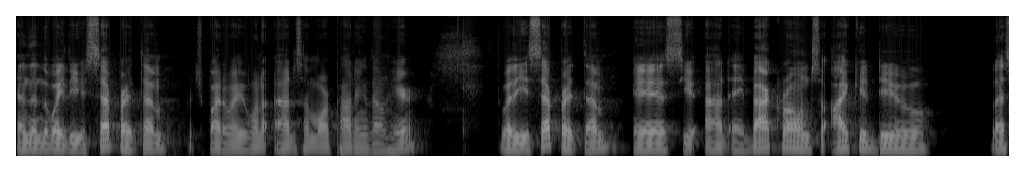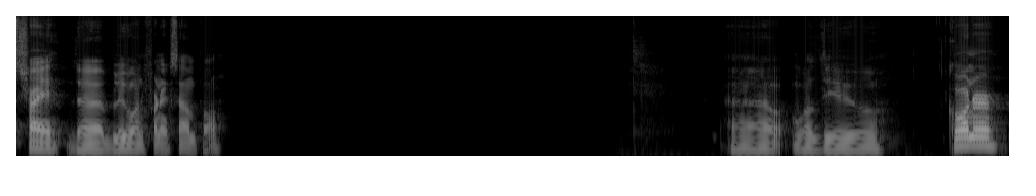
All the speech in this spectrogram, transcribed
and then the way that you separate them, which by the way, you want to add some more padding down here. The way that you separate them is you add a background. So I could do, let's try the blue one for an example. Uh, we'll do corner.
